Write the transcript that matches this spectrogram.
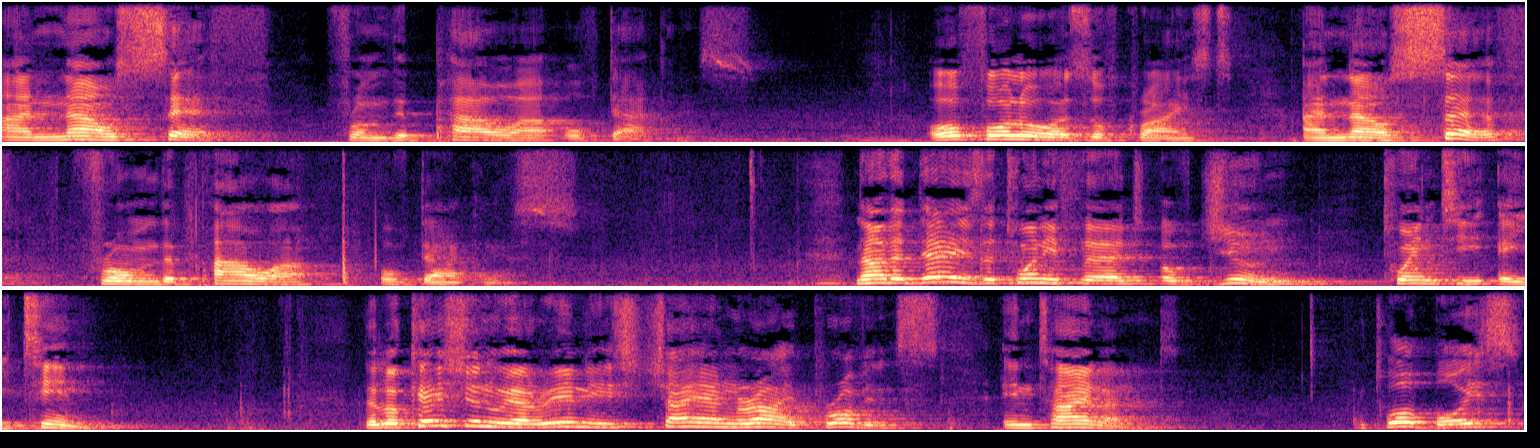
are now safe from the power of darkness. All followers of Christ are now safe from the power of darkness. Now, the day is the 23rd of June, 2018. The location we are in is Chiang Rai province in Thailand. 12 boys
